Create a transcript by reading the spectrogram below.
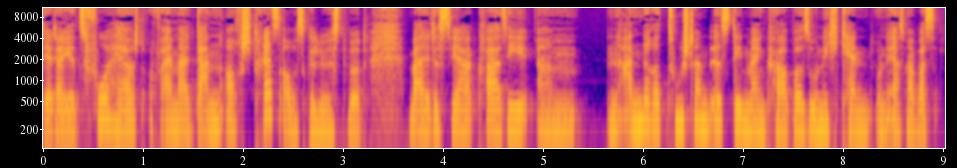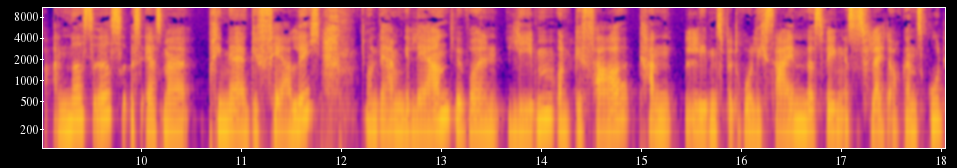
der da jetzt vorherrscht, auf einmal dann auch Stress ausgelöst wird, weil das ja quasi ähm, ein anderer Zustand ist, den mein Körper so nicht kennt. Und erstmal was anders ist, ist erstmal primär gefährlich. Und wir haben gelernt, wir wollen leben und Gefahr kann lebensbedrohlich sein. Deswegen ist es vielleicht auch ganz gut,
